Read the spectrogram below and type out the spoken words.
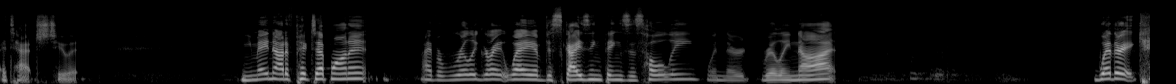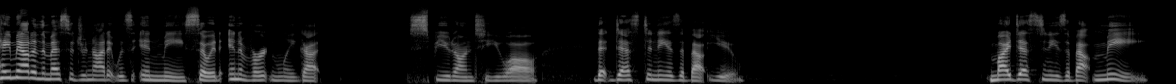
attached to it. You may not have picked up on it. I have a really great way of disguising things as holy when they're really not whether it came out in the message or not, it was in me. So it inadvertently got spewed onto you all that destiny is about you. My destiny is about me,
